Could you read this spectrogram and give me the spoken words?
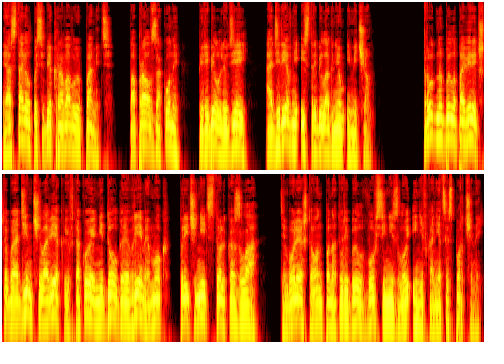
и оставил по себе кровавую память, попрал законы, перебил людей, а деревни истребил огнем и мечом. Трудно было поверить, чтобы один человек и в такое недолгое время мог причинить столько зла, тем более, что он по натуре был вовсе не злой и не в конец испорченный.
